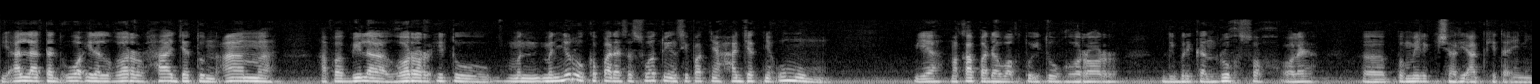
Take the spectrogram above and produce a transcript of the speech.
ya Allah tad'u ilal gharar hajatun ammah. Apabila gharar itu men menyeru kepada sesuatu yang sifatnya hajatnya umum ya maka pada waktu itu gharar diberikan rukhsah oleh e, pemilik syariat kita ini.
